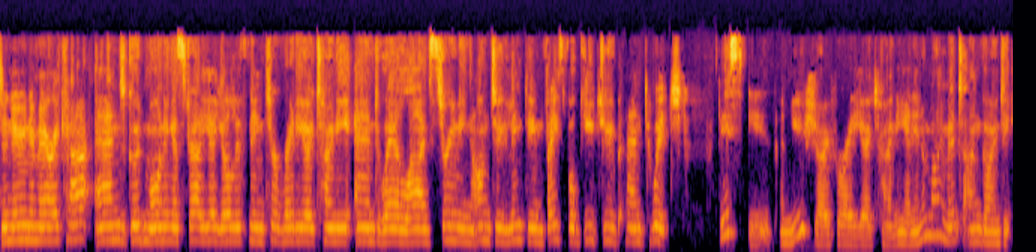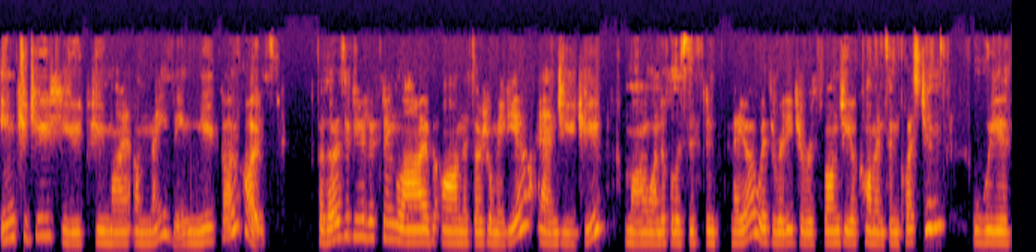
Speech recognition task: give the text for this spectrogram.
Afternoon, America, and good morning, Australia. You're listening to Radio Tony, and we're live streaming onto LinkedIn, Facebook, YouTube, and Twitch. This is a new show for Radio Tony, and in a moment, I'm going to introduce you to my amazing new co host. For those of you listening live on the social media and YouTube, my wonderful assistant, Theo, is ready to respond to your comments and questions with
